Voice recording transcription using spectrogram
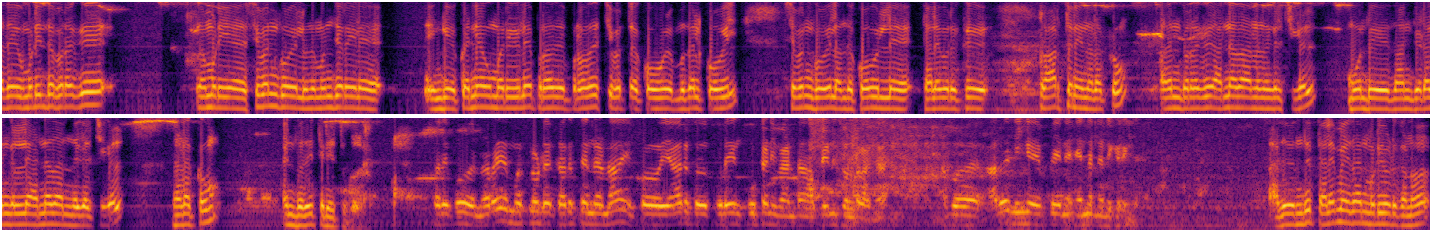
அது முடிந்த பிறகு நம்முடைய சிவன் கோயில் இந்த முஞ்சரையில் இங்கே கன்னியாகுமரியிலே பிர பிரதிஷ்டி பெற்ற கோவில் முதல் கோவில் சிவன் கோவில். அந்த கோவிலில் தலைவருக்கு பிரார்த்தனை நடக்கும். அதன் பிறகு அன்னதான நிகழ்ச்சிகள் மூன்று நான்கு இடங்களில் அன்னதான நிகழ்ச்சிகள் நடக்கும் என்பதை தெரிவித்துக் கொள்கிறேன். சார் இப்போ நிறைய மக்களோட கருத்து என்னன்னா இப்போ யாருக்கு கூடயும் கூட்டணி வேண்டாம் அப்படின்னு சொல்றாங்க. அப்போ அதை நீங்க எப்ப என்ன- நினைக்கிறீங்க? அது வந்து தலைமை தான் முடிவெடுக்கணும்.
